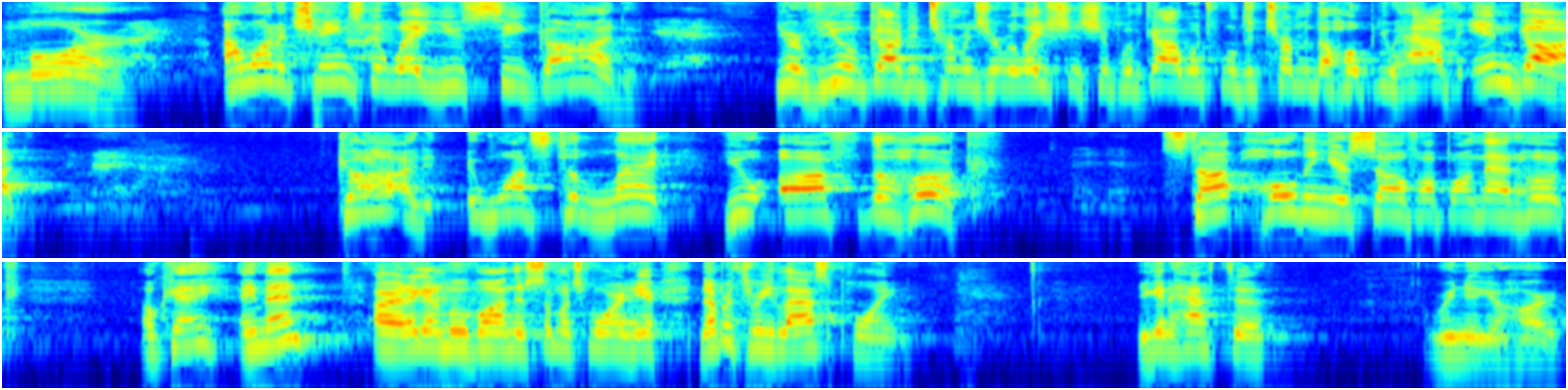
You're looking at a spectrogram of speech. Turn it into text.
more. I want to change the way you see God. Your view of God determines your relationship with God, which will determine the hope you have in God. God it wants to let you off the hook. Stop holding yourself up on that hook. Okay? Amen? All right, I got to move on. There's so much more in here. Number three, last point. You're going to have to renew your heart.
